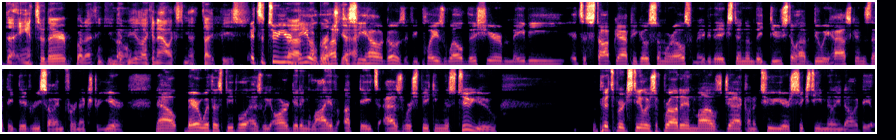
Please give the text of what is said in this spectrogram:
the answer there, but I think he no. could be like an Alex Smith type piece. It's a two year uh, deal. They'll have guy. to see how it goes. If he plays well this year, maybe it's a stopgap. He goes somewhere else, or maybe they extend him. They do still have Dewey Haskins that they did resign for an extra year. Now, bear with us, people, as we are getting live updates as we're speaking this to you. The Pittsburgh Steelers have brought in Myles Jack on a two year, $16 million deal.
